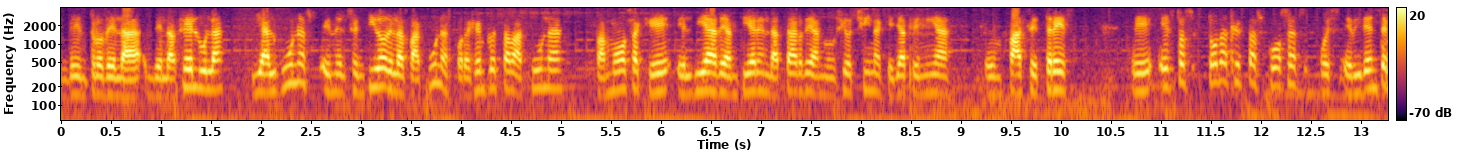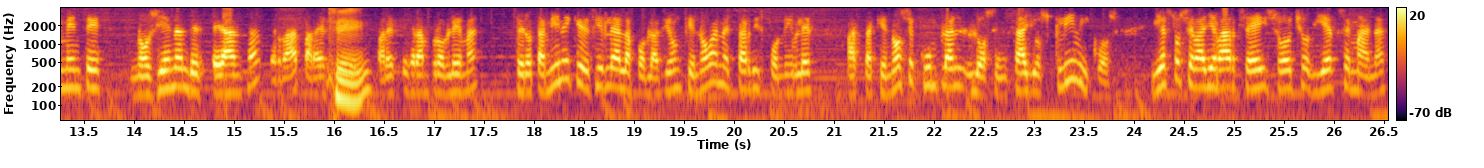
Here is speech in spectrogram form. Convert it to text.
dentro de la, de la célula y algunas en el sentido de las vacunas, por ejemplo esta vacuna famosa que el día de antier en la tarde anunció China que ya tenía en fase 3. Eh, estos, todas estas cosas, pues evidentemente nos llenan de esperanza, ¿verdad? Para este, para este gran problema pero también hay que decirle a la población que no van a estar disponibles hasta que no se cumplan los ensayos clínicos. Y esto se va a llevar 6, 8, 10 semanas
